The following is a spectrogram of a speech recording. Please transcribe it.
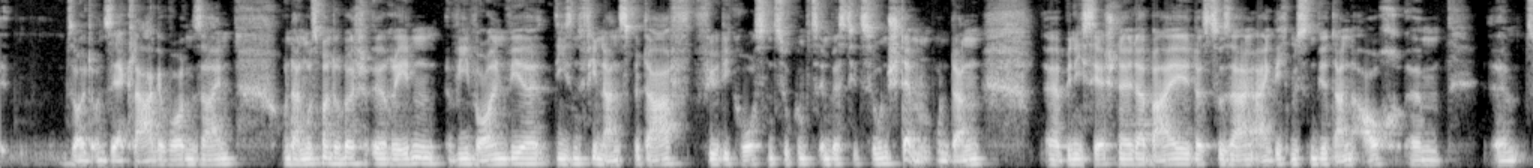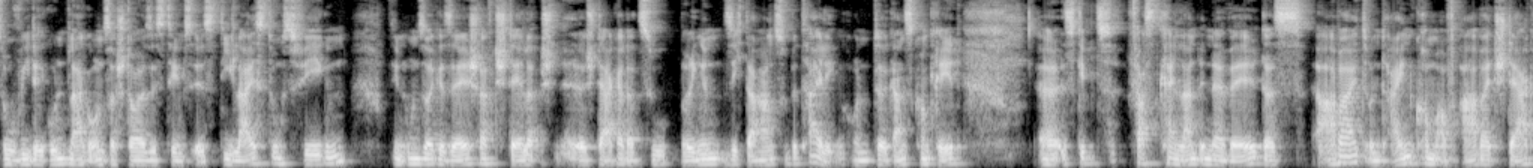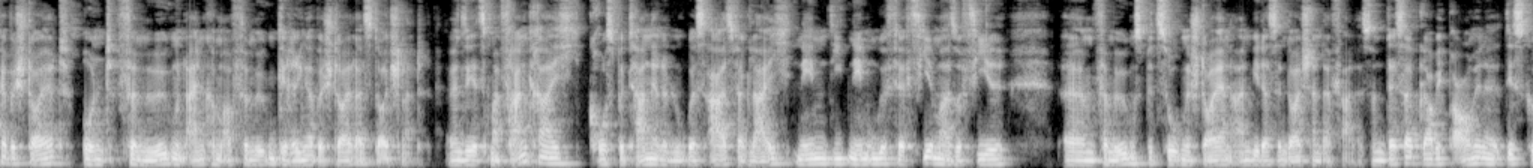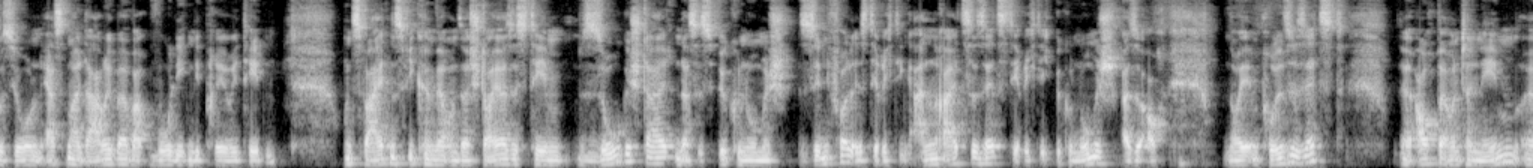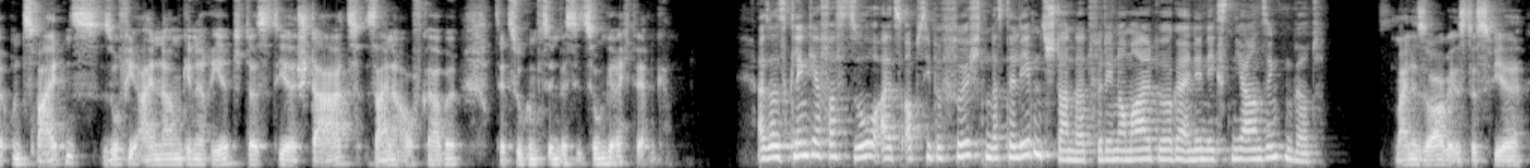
sollte uns sehr klar geworden sein. Und dann muss man darüber äh, reden, wie wollen wir diesen Finanzbedarf für die großen Zukunftsinvestitionen stemmen. Und dann äh, bin ich sehr schnell dabei, das zu sagen, eigentlich müssen wir dann auch, ähm, äh, so wie die Grundlage unseres Steuersystems ist, die Leistungsfähigen in unserer Gesellschaft äh, stärker dazu bringen, sich daran zu beteiligen. Und äh, ganz konkret, äh, es gibt fast kein Land in der Welt, das Arbeit und Einkommen auf Arbeit stärker besteuert und Vermögen und Einkommen auf Vermögen geringer besteuert als Deutschland. Wenn Sie jetzt mal Frankreich, Großbritannien und USA als Vergleich nehmen, die nehmen ungefähr viermal so viel ähm, vermögensbezogene Steuern an, wie das in Deutschland der Fall ist. Und deshalb, glaube ich, brauchen wir eine Diskussion erstmal darüber, wo liegen die Prioritäten. Und zweitens, wie können wir unser Steuersystem so gestalten, dass es ökonomisch sinnvoll ist, die richtigen Anreize setzt, die richtig ökonomisch, also auch neue Impulse setzt äh, auch bei Unternehmen äh, und zweitens so viel Einnahmen generiert, dass der Staat seiner Aufgabe der Zukunftsinvestition gerecht werden kann. Also es klingt ja fast so, als ob Sie befürchten, dass der Lebensstandard für den Normalbürger in den nächsten Jahren sinken wird. Meine Sorge ist, dass wir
